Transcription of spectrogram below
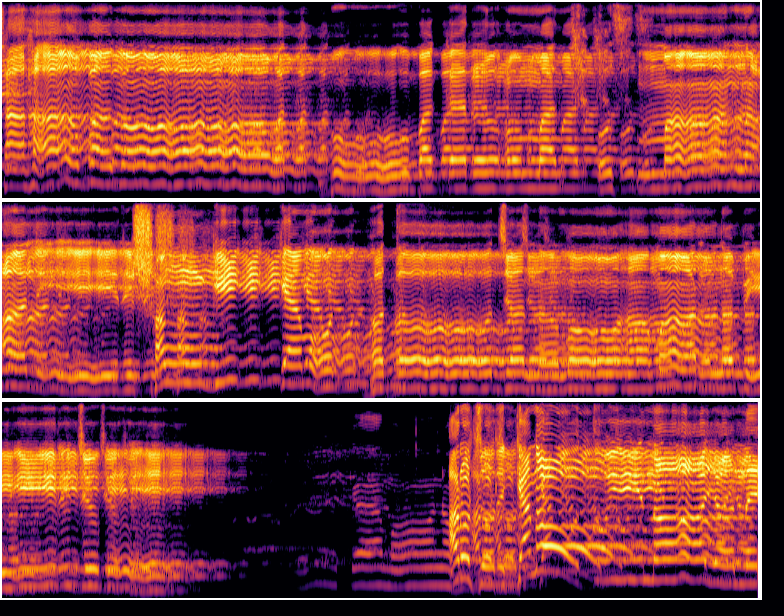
সাহাবাগত বকর ওমর উসমান আলীর সঙ্গী কেমন হতো জন্ম আমার নবীর যুগে? আরও জোরে কেন তুই নয়নে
